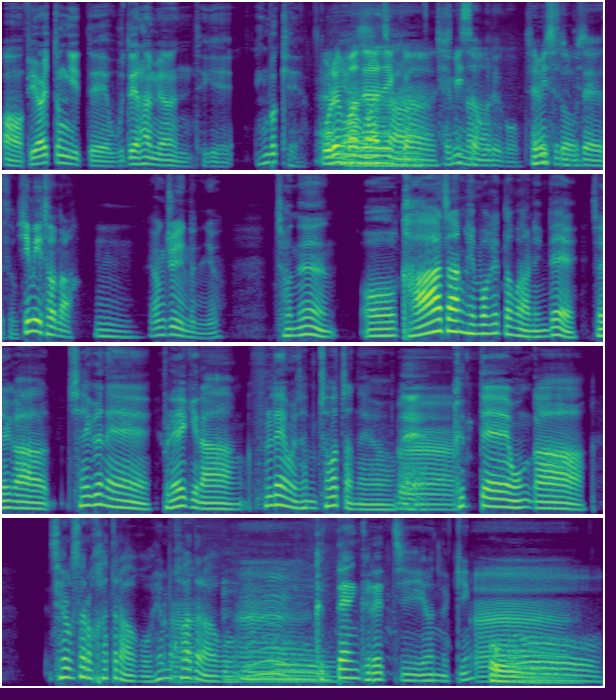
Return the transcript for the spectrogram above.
어, 비활동기 때 무대를 하면 되게 행복해요. 오랜만에 맞아. 하니까 재밌어 신나. 그리고 재밌어. 무대에서 힘이 더 나. 음. 형준이는요? 저는 어 가장 행복했던 건 아닌데 저희가 최근에 브렉이랑 플레임을 한번 쳐봤잖아요. 네. 아, 그때 뭔가 새록새록 하더라고 행복하더라고. 음. 그땐 그랬지 이런 느낌. 아, 오.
